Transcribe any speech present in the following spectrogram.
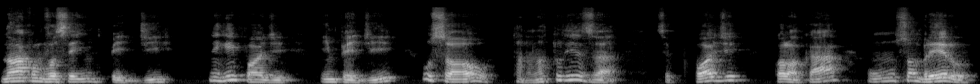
não há como você impedir. Ninguém pode impedir o sol. Está na natureza. Você pode colocar um sombreiro,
